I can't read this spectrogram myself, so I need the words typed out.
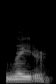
Later.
